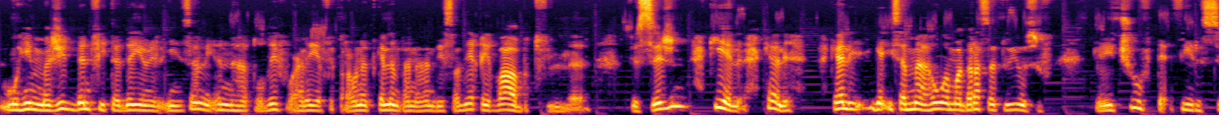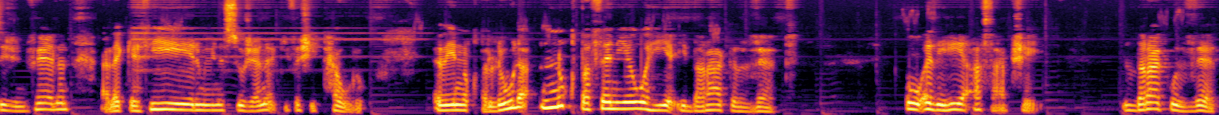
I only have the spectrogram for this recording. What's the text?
مهمة جدا في تدين الإنسان لأنها تضيف عليه فطرة وأنا تكلمت أنا عندي صديقي ضابط في في السجن حكي لي حكى لي حكى لي يسماها هو مدرسة يوسف. كي تشوف تأثير السجن فعلا على كثير من السجناء كيفاش يتحولوا. هذه النقطة الأولى. النقطة الثانية وهي إدراك الذات. وهذه هي أصعب شيء. إدراك الذات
